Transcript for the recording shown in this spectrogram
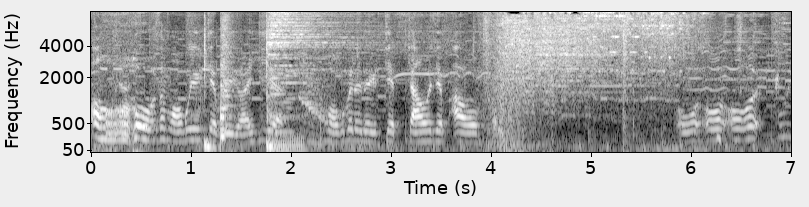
โอ้โหสมองกูยังเจ็บอยู่ไอ้เหี้ย สมองกูเป็นเลยเจ็บเจ้าเจ็บเอาโอ้ยโอ้ยโอ้ยอุ้ย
